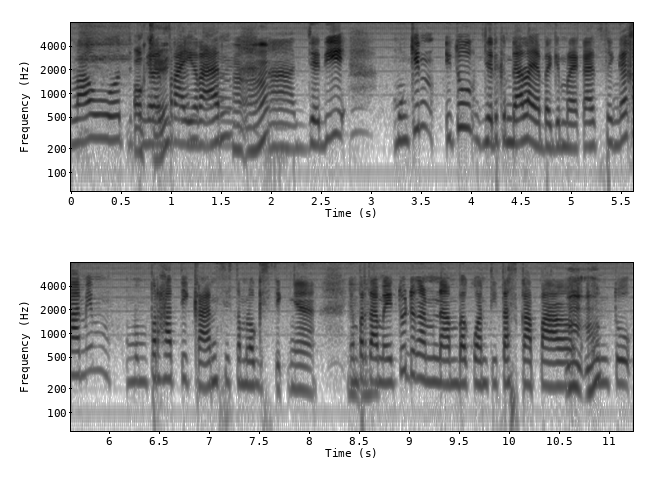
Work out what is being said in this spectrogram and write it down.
laut, di pinggiran Oke. perairan. Uh-uh. Nah, jadi mungkin itu jadi kendala ya bagi mereka sehingga kami memperhatikan sistem logistiknya. Yang pertama itu dengan menambah kuantitas kapal Mm-mm. untuk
